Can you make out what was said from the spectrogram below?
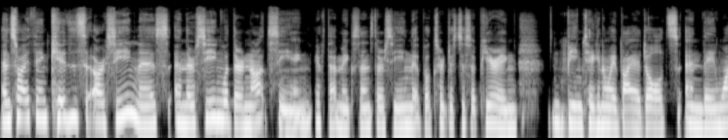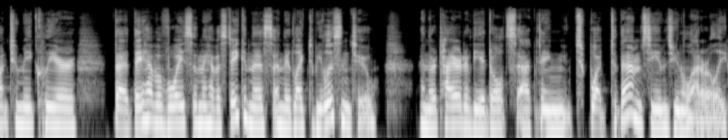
And so I think kids are seeing this and they're seeing what they're not seeing, if that makes sense. They're seeing that books are just disappearing, being taken away by adults, and they want to make clear that they have a voice and they have a stake in this and they'd like to be listened to. And they're tired of the adults acting to what to them seems unilaterally.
